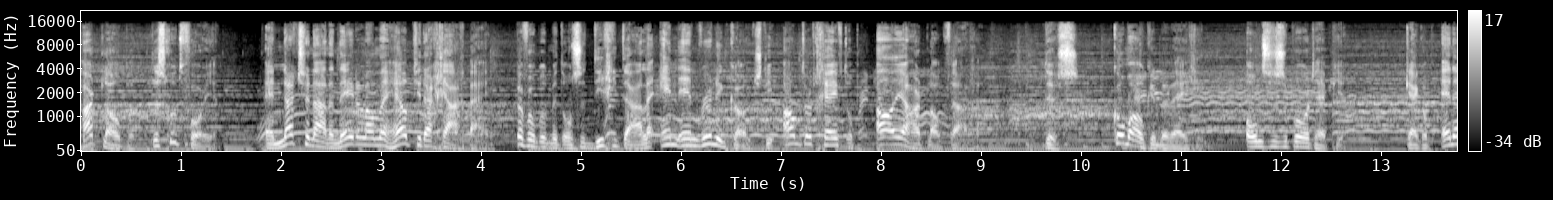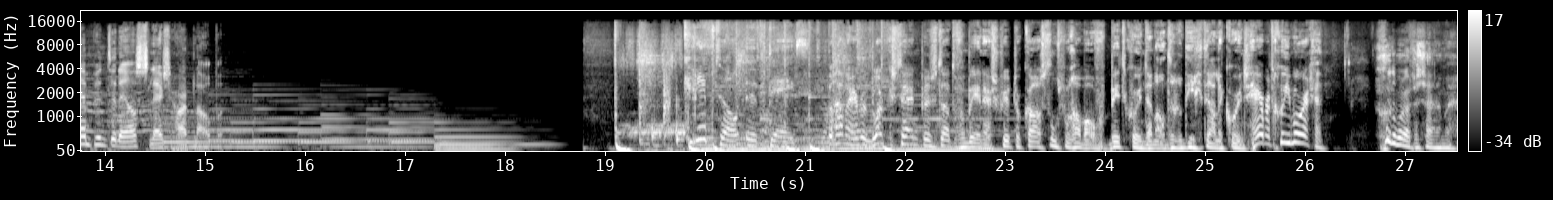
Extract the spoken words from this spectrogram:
Hardlopen, dat is goed voor je. En Nationale Nederlanden helpt je daar graag bij. Bijvoorbeeld met onze digitale NN Running Coach... die antwoord geeft op al je hardloopvragen. Dus, kom ook in beweging. Onze support heb je. Kijk op nn.nl slash hardlopen. Crypto-update. We gaan naar Herbert Blankenstein, presentator van BNR's CryptoCast... ons programma over bitcoin en andere digitale coins. Herbert, goedemorgen. Goedemorgen samen.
